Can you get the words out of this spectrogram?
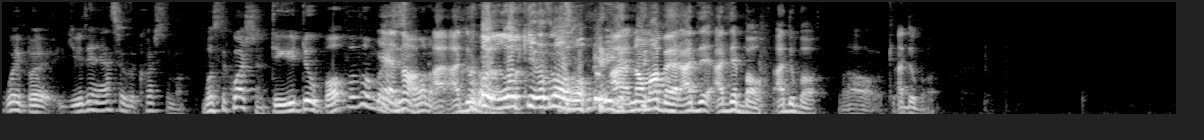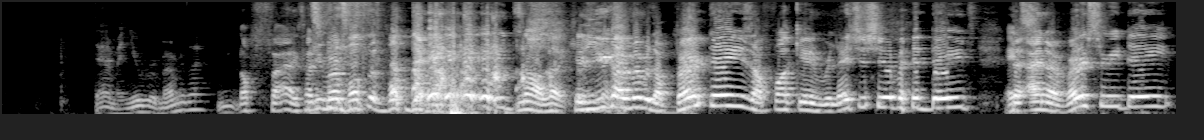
Wait, but you didn't answer the question though. What's the question? Do you do both of them? Or Yeah, just no, one of them? I, I do. Both. Low key, that's what I was wondering. I, no, my bad. I did. I did both. I do both. oh, okay. I do both. Damn, and you remember that? no facts. How do you remember both of both dates? No, look. here's you thing. gotta remember the birthdays, the fucking relationship dates, It's- the anniversary date.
